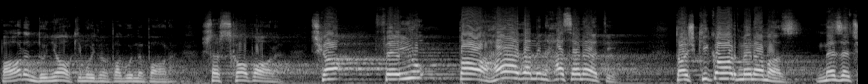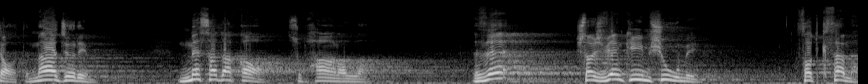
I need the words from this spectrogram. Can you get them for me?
Pare në dunja ki mujt me pagu me pare. Qetash s'ka pare. Çka, fejuta hadha min hasanatihi. Tash ky ka ardhë me namaz, me zeqat, me agjërim, me sadaka, subhanallah. Dhe, qetash vjen ky i mshumi, thotë kthema,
